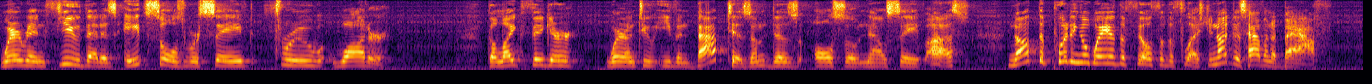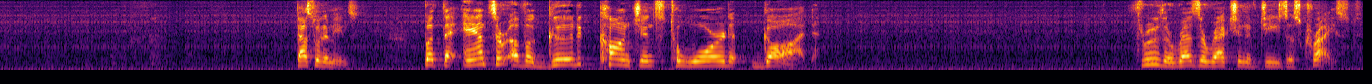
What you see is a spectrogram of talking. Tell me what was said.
wherein few, that is, eight souls, were saved through water. The like figure whereunto even baptism does also now save us, not the putting away of the filth of the flesh. You're not just having a bath. That's what it means. But the answer of a good conscience toward God through the resurrection of Jesus Christ,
